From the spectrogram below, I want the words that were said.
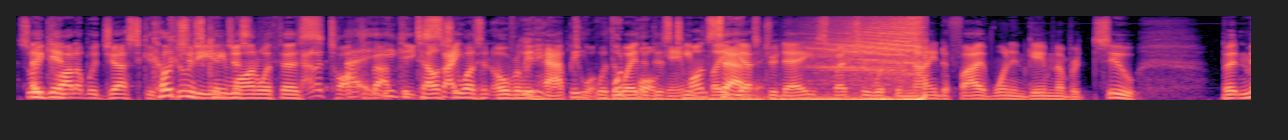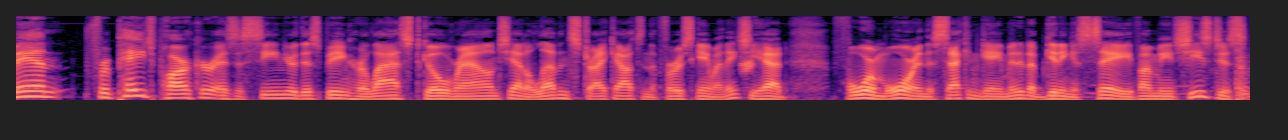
And So we again, caught up with Jessica Coach Coody just came on with us. kinda talked I- about you could tell she wasn't overly happy with the way that this game team on played Saturday. yesterday, especially with the nine to five win in game number two. But man, for Paige Parker as a senior, this being her last go round, she had 11 strikeouts in the first game. I think she had four more in the second game. Ended up getting a save. I mean, she's just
